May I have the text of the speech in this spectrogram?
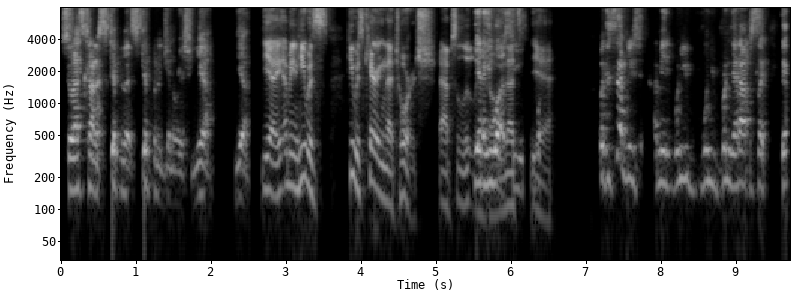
So that's kind of skipping that skipping a generation. Yeah, yeah, yeah. I mean, he was he was carrying that torch. Absolutely. Yeah, he was. He, yeah. But the seventies, I mean, when you when you bring that up, it's like they,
